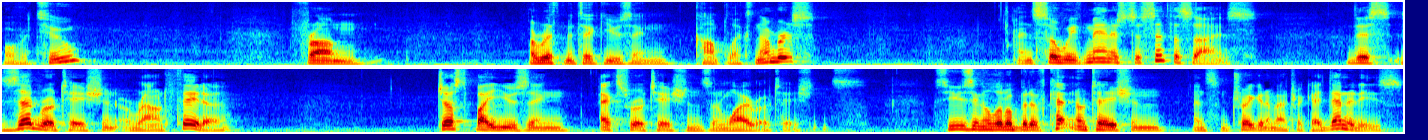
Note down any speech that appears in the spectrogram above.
over 2 from arithmetic using complex numbers. And so we've managed to synthesize this z rotation around theta just by using x rotations and y rotations. So using a little bit of ket notation and some trigonometric identities,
